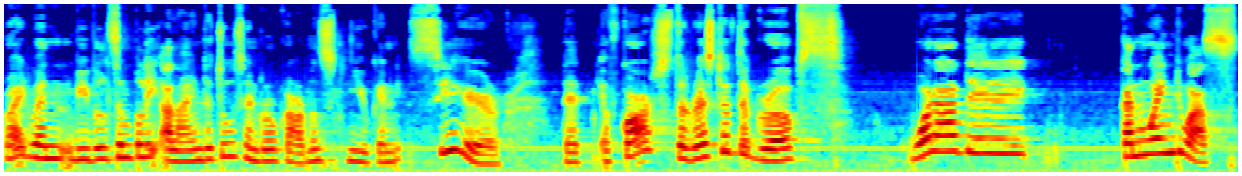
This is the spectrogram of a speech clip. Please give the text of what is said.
right when we will simply align the two central carbons you can see here that of course the rest of the groups what are they conveying to us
